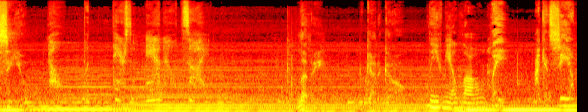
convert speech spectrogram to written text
See you? No, but there's a man outside. Lily, gotta go. Leave me alone. Lee, I can see him.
